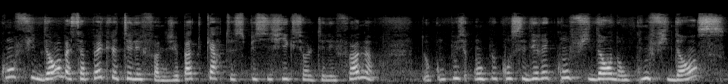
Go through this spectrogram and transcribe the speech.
confident, bah, ça peut être le téléphone. J'ai pas de carte spécifique sur le téléphone. Donc, on peut, on peut considérer confident, donc confidence.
